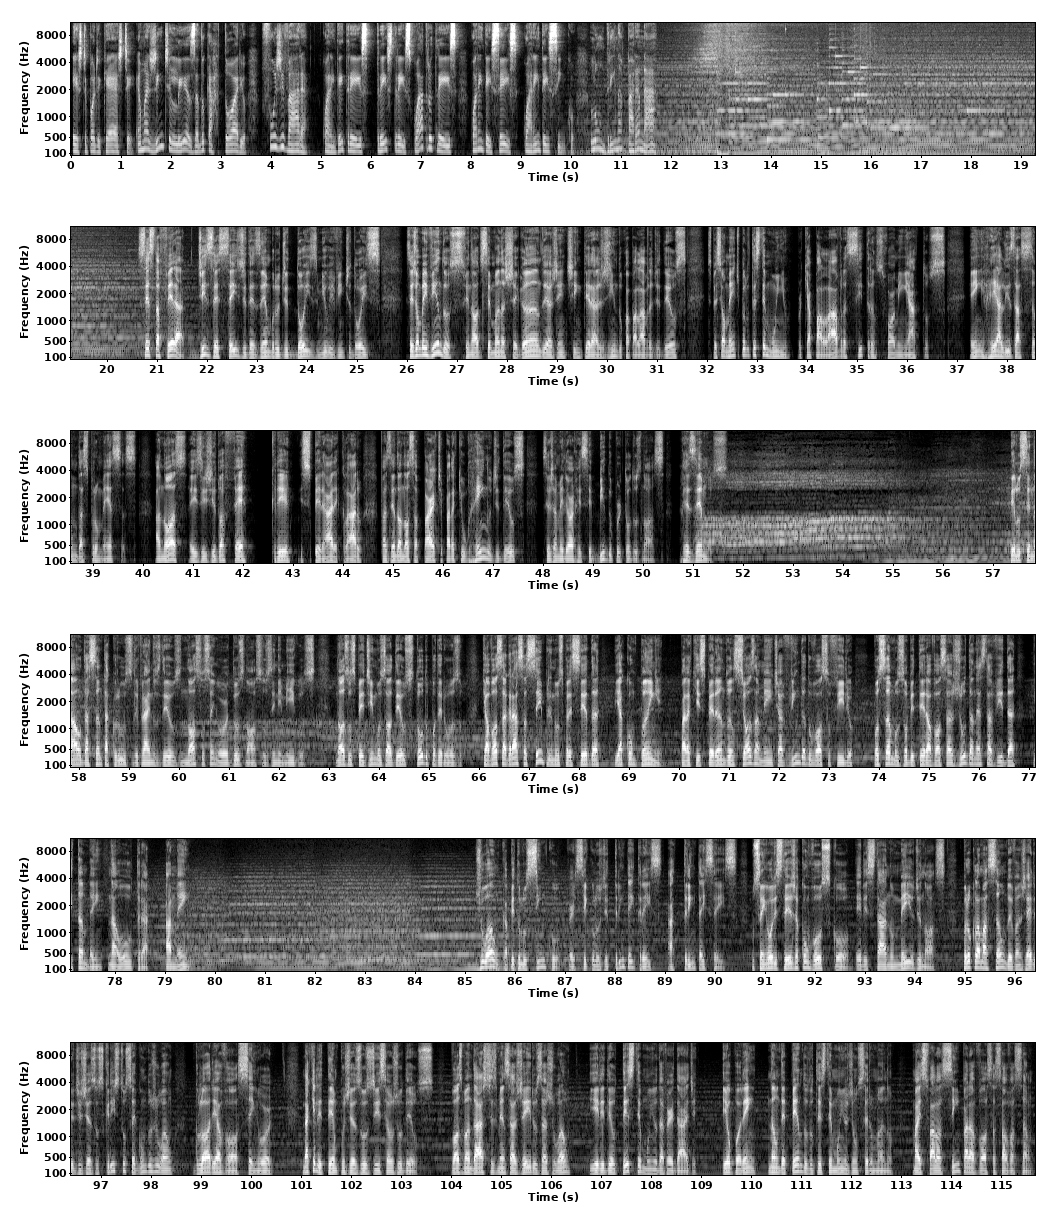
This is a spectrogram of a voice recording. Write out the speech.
Este podcast é uma gentileza do cartório Fujivara 43 3343 46 45, Londrina, Paraná. Sexta-feira, 16 de dezembro de 2022. Sejam bem-vindos. Final de semana chegando e a gente interagindo com a palavra de Deus, especialmente pelo testemunho, porque a palavra se transforma em atos, em realização das promessas. A nós é exigido a fé, crer, esperar, é claro, fazendo a nossa parte para que o reino de Deus seja melhor recebido por todos nós. Rezemos. Pelo sinal da Santa Cruz, livrai-nos Deus, nosso Senhor, dos nossos inimigos. Nós os pedimos, ó Deus Todo-Poderoso, que a vossa graça sempre nos preceda e acompanhe, para que, esperando ansiosamente a vinda do vosso Filho, possamos obter a vossa ajuda nesta vida e também na outra. Amém. João capítulo 5, versículos de 33 a 36. O Senhor esteja convosco, Ele está no meio de nós. Proclamação do Evangelho de Jesus Cristo segundo João. Glória a vós, Senhor. Naquele tempo, Jesus disse aos judeus: Vós mandastes mensageiros a João, e ele deu testemunho da verdade. Eu, porém, não dependo do testemunho de um ser humano mas falo assim para a vossa salvação.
